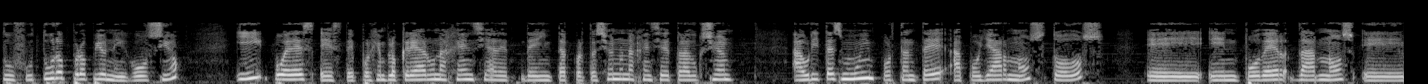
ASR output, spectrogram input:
tu futuro propio negocio y puedes, este, por ejemplo, crear una agencia de, de interpretación, una agencia de traducción. Ahorita es muy importante apoyarnos todos eh, en poder darnos, eh,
